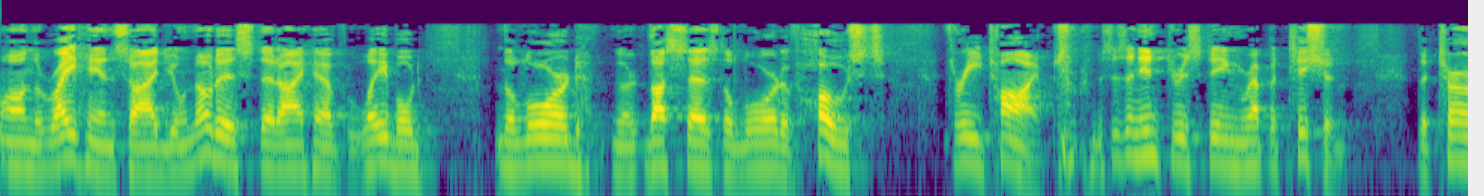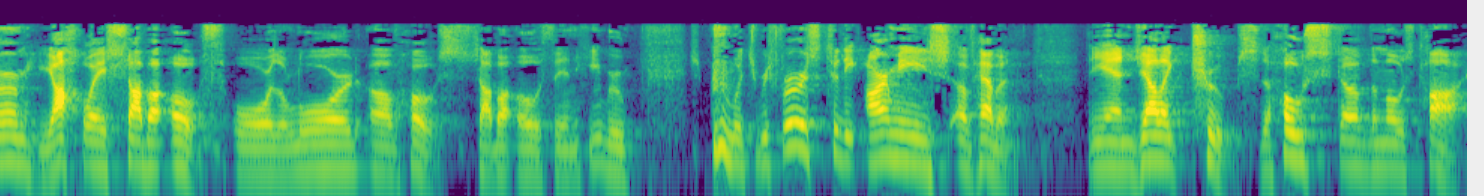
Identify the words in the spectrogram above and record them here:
on the right hand side, you'll notice that I have labeled the Lord, thus says the Lord of hosts, three times. This is an interesting repetition. The term Yahweh Sabaoth, or the Lord of hosts, Sabaoth in Hebrew, which refers to the armies of heaven the angelic troops, the host of the Most High.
